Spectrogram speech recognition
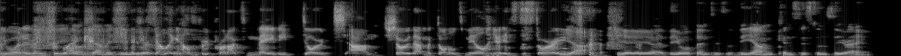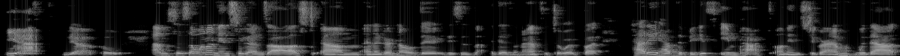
You want to make sure you're not Like, damaging. if your you're selling health food products, maybe don't um, show that McDonald's meal on your Insta stories. Yeah. yeah, yeah, yeah. The authenticity, the um consistency, right? yeah. Yeah, cool. Um, so someone on Instagram's asked, um, and I don't know if there this is there's an answer to it, but how do you have the biggest impact on Instagram without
